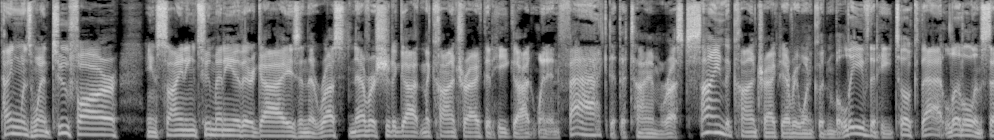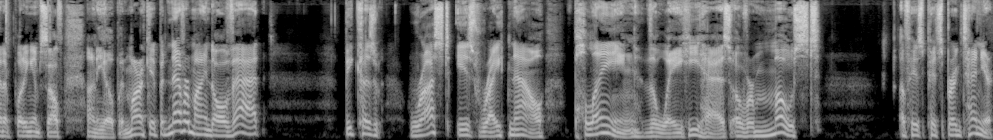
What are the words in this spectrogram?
Penguins went too far in signing too many of their guys and that Rust never should have gotten the contract that he got when in fact at the time Rust signed the contract everyone couldn't believe that he took that little instead of putting himself on the open market. But never mind all that because Rust is right now playing the way he has over most of his Pittsburgh tenure.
